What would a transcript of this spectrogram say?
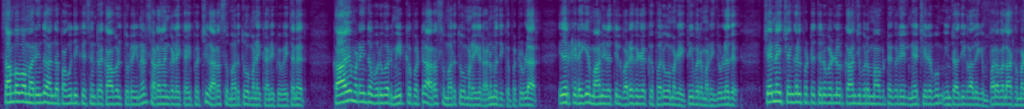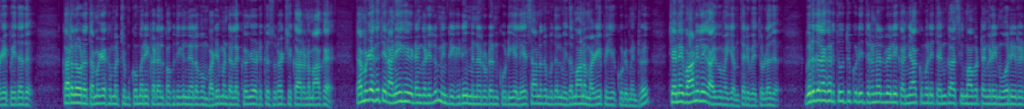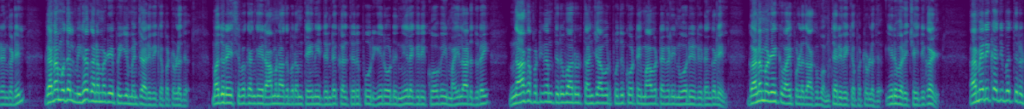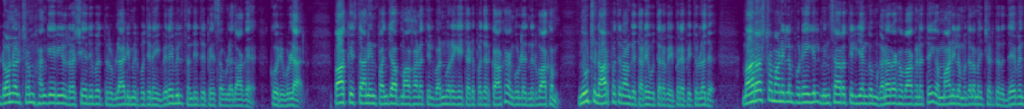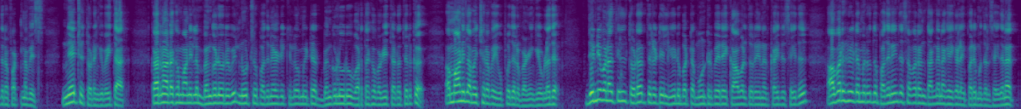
சம்பவம் அறிந்து அந்த பகுதிக்கு சென்ற காவல்துறையினர் சடலங்களை கைப்பற்றி அரசு மருத்துவமனைக்கு அனுப்பி வைத்தனர். காயமடைந்த ஒருவர் மீட்கப்பட்டு அரசு மருத்துவமனையில் அனுமதிக்கப்பட்டுள்ளார். இதற்கிடையே மாநிலத்தில் வடகிழக்கு பருவமழை தீவிரமடைந்துள்ளது. சென்னை செங்கல்பட்டு திருவள்ளூர் காஞ்சிபுரம் மாவட்டங்களில் நேற்றிரவும் இன்று அதிகாலையும் பரவலாக மழை பெய்தது. கடலோர தமிழகம் மற்றும் குமரி கடல் பகுதியில் நிலவும் வளிமண்டல கீழடுக்கு சுழற்சி காரணமாக தமிழகத்தின் அநேக இடங்களிலும் இன்று இடி மின்னலுடன் கூடிய லேசானது முதல் மிதமான மழை பெய்யக்கூடும் என்று சென்னை வானிலை ஆய்வு மையம் தெரிவித்துள்ளது. விருதுநகர் தூத்துக்குடி திருநெல்வேலி கன்னியாகுமரி தென்காசி மாவட்டங்களின் ஓரிரு இடங்களில் கனமுதல் மிக கனமழை பெய்யும் என்று அறிவிக்கப்பட்டுள்ளது. மதுரை சிவகங்கை ராமநாதபுரம் தேனி திண்டுக்கல் திருப்பூர் ஈரோடு நீலகிரி கோவை மயிலாடுதுறை நாகப்பட்டினம் திருவாரூர் தஞ்சாவூர் புதுக்கோட்டை மாவட்டங்களின் ஓரிரு இடங்களில் கனமழைக்கு வாய்ப்புள்ளதாகவும் தெரிவிக்கப்பட்டுள்ளது. இருவரிச் செய்திகள். அமெரிக்க அதிபர் திரு டொனால்டு ட்ரம்ப் ஹங்கேரியில் ரஷ்ய அதிபர் திரு விளாடிமிர் புதினை விரைவில் சந்தித்து பேச உள்ளதாக கூறியுள்ளார். பாகிஸ்தானின் பஞ்சாப் மாகாணத்தில் வன்முறையை தடுப்பதற்காக அங்குள்ள நிர்வாகம் நூற்று நாற்பத்தி நான்கு தடை உத்தரவை பிறப்பித்துள்ளது. மகாராஷ்டிர மாநிலம் புனேயில் மின்சாரத்தில் இயங்கும் கனரக வாகனத்தை அம்மாநில முதலமைச்சர் திரு. தேவேந்திர பட்னவிஸ் நேற்று தொடங்கி வைத்தார். கர்நாடக மாநிலம் பெங்களூருவில் நூற்று பதினேழு கிலோமீட்டர் பெங்களூரு வர்த்தக வழித்தடத்திற்கு அம்மாநில அமைச்சரவை ஒப்புதல் வழங்கியுள்ளது. திண்டிவனத்தில் தொடர் திருட்டில் ஈடுபட்ட மூன்று பேரை காவல்துறையினர் கைது செய்து அவர்களிடமிருந்து பதினைந்து சவரன் தங்க நகைகளை பறிமுதல் செய்தனர்.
